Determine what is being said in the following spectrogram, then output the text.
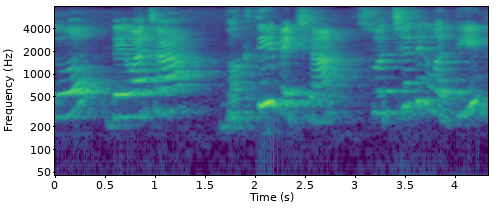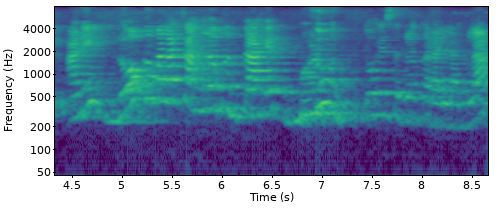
तो देवाच्या भक्तीपेक्षा स्वच्छतेवरती आणि लोक मला चांगलं म्हणत आहेत म्हणून तो हे सगळं करायला लागला.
